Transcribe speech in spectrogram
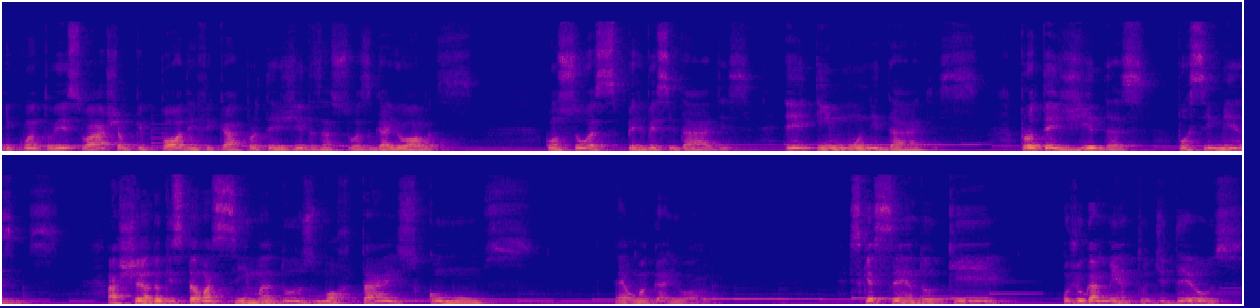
enquanto isso, acham que podem ficar protegidas nas suas gaiolas, com suas perversidades e imunidades protegidas por si mesmas, achando que estão acima dos mortais comuns. É uma gaiola. Esquecendo que o julgamento de Deus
